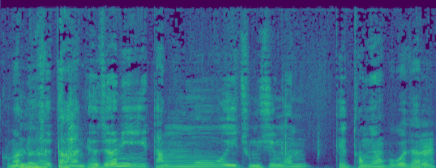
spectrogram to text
그만두셨지만 여전히 당무의 중심은 대통령 후보자를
